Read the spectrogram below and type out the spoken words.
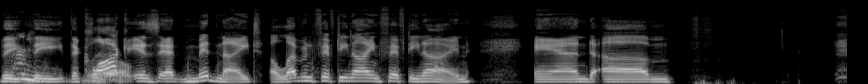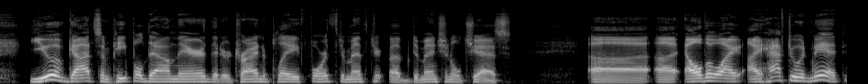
the the the clock is at midnight, eleven fifty nine fifty nine, and um. You have got some people down there that are trying to play fourth dimen- uh, dimensional chess. Uh, uh, although I, I have to admit,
